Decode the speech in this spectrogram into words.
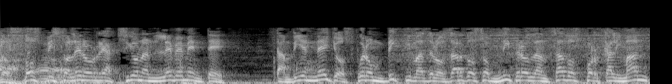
Los dos pistoleros reaccionan levemente. También ellos fueron víctimas de los dardos omníferos lanzados por Calimán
